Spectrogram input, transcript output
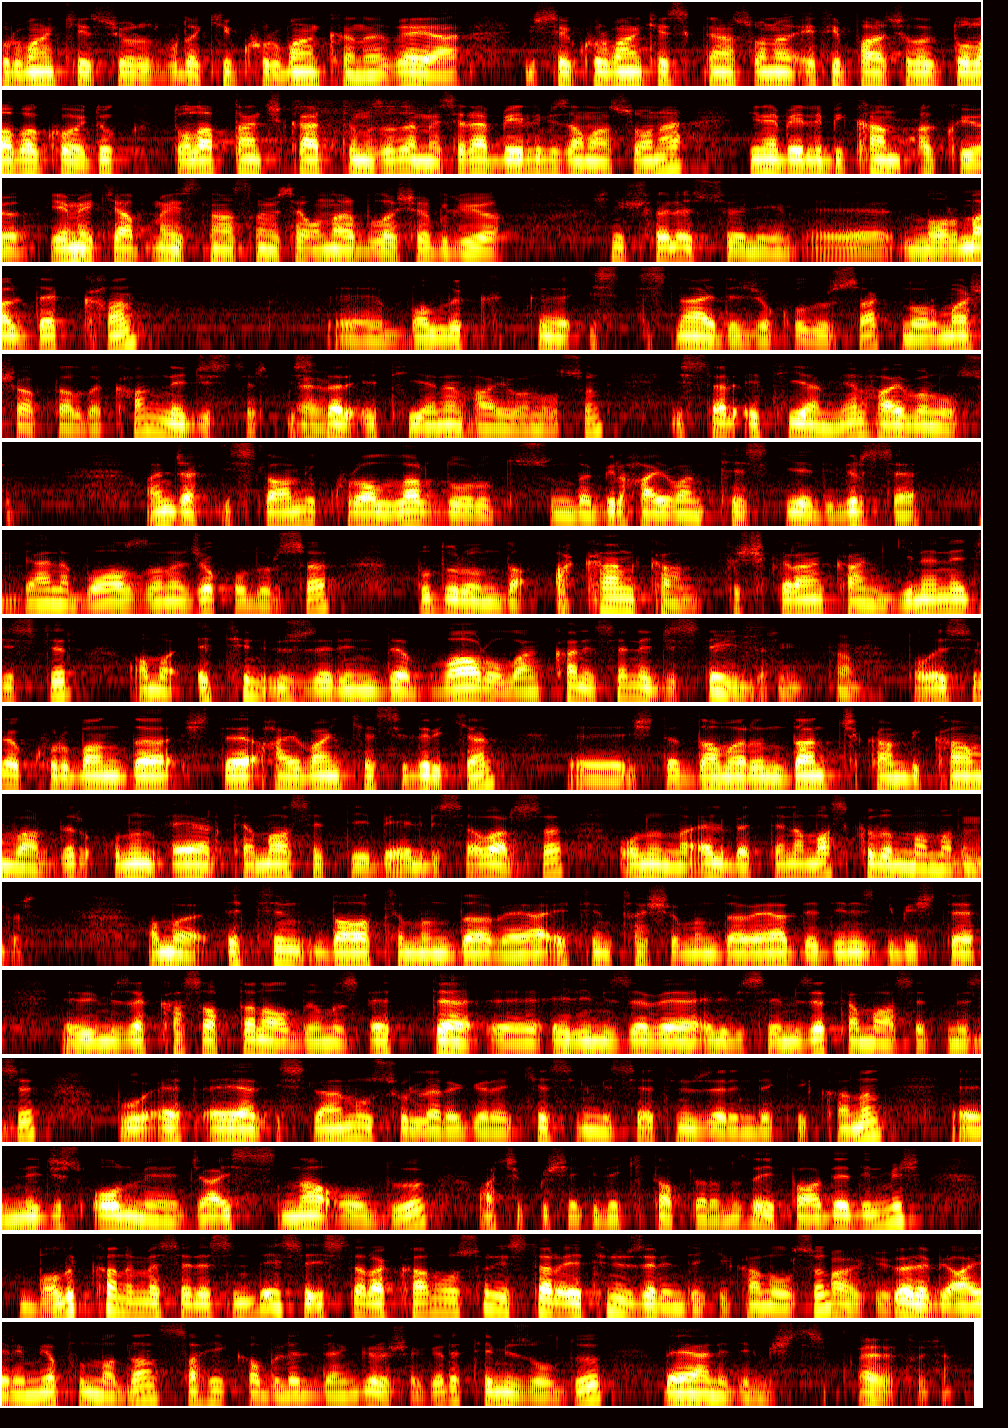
kurban kesiyoruz. Buradaki kurban kanı veya işte kurban kestikten sonra eti parçaladık dolaba koyduk. Dolaptan çıkarttığımızda da mesela belli bir zaman sonra yine belli bir kan akıyor. Yemek yapma esnasında mesela onlar bulaşabiliyor. Şimdi şöyle söyleyeyim. E, normalde kan e, balık e, istisna edecek olursak normal şartlarda kan necistir. İster evet. eti yenen hayvan olsun, ister eti yenmeyen hayvan olsun. Ancak İslami kurallar doğrultusunda bir hayvan teskiye edilirse, yani boğazlanacak olursa bu durumda akan kan, fışkıran kan yine necistir ama etin üzerinde var olan kan ise necis değildir. Tamam. Dolayısıyla kurbanda işte hayvan kesilirken e, işte damarından çıkan bir kan vardır. Onun eğer temas ettiği bir elbise varsa onunla elbette namaz kılınmamalıdır. Ama etin dağıtımında veya etin taşımında veya dediğiniz gibi işte evimize kasaptan aldığımız ette e, elimize veya elbisemize temas etmesi bu et eğer İslami usullere göre kesilmişse etin üzerindeki kanın e, necis olmayacağı, istisna olduğu açık bir şekilde kitaplarımızda ifade edilmiş. Balık kanı meselesinde ise ister akan olsun ister etin üzerindeki kan olsun Fark böyle bir ayrım yapılmadan sahih kabul edilen görüşe göre temiz olduğu beyan edilmiştir. Evet hocam.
